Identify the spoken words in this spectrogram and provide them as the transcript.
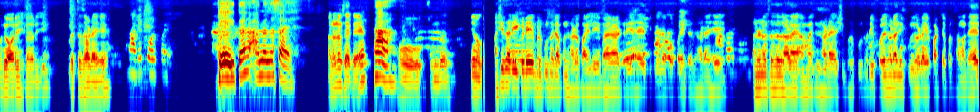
थोडी ऑरेंज कलरची त्याचं झाड आहे. हे. मागे कोरफड आहे. हे इथं अननस आहे. अननस आहे काय हा. हो सुंदर. हे बघा. अशी सारी इकडे भरपूर सारे आपण झाडं पाहिले. बनाना ट्री आहे तिकडे पपईचं झाड आहे. अननसाचं झाड आहे आंब्याचं झाड आहे. अशी भरपूर सारी फळझाडं आणि फुलझाडं या पाठच्या पथामध्ये आहेत.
